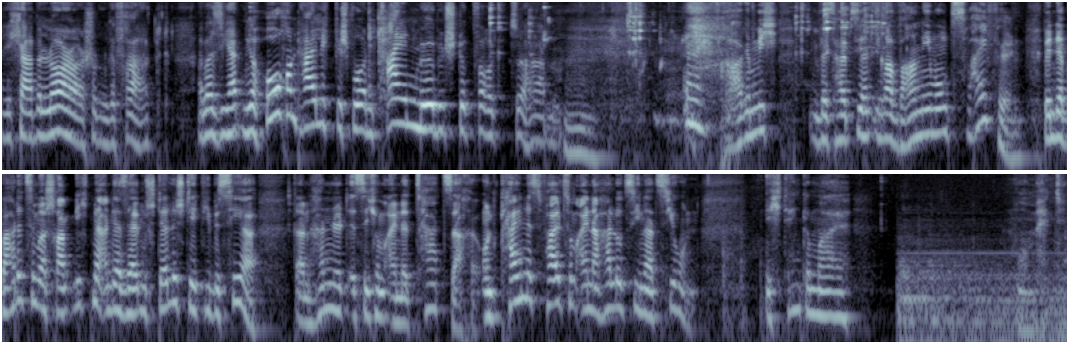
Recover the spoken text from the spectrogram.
Ich habe Laura schon gefragt, aber sie hat mir hoch und heilig geschworen, kein Möbelstück verrückt zu haben. Ich frage mich, weshalb Sie an Ihrer Wahrnehmung zweifeln. Wenn der Badezimmerschrank nicht mehr an derselben Stelle steht wie bisher, dann handelt es sich um eine Tatsache und keinesfalls um eine Halluzination. Ich denke mal. Moment,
